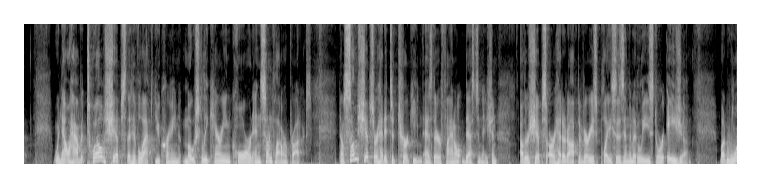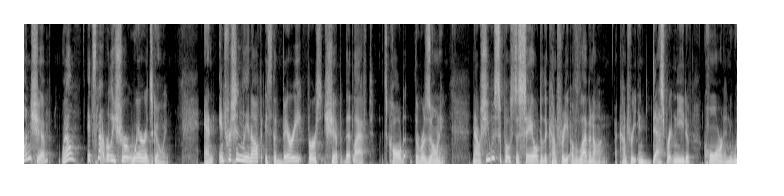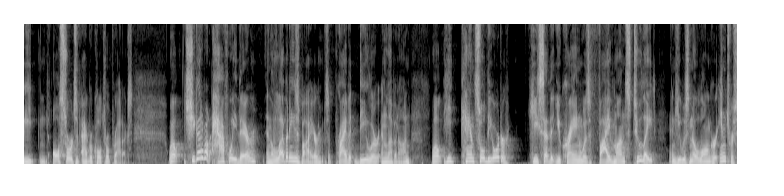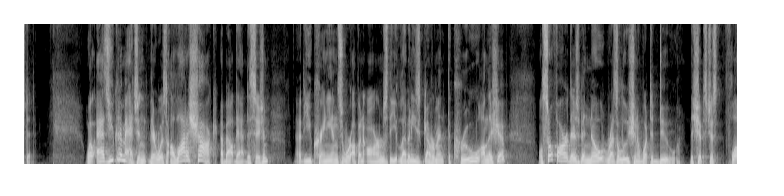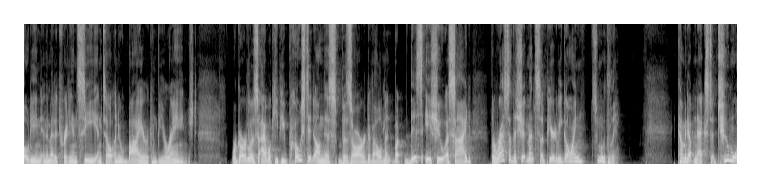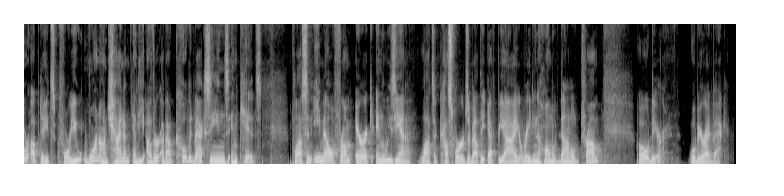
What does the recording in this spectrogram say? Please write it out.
We now have 12 ships that have left Ukraine, mostly carrying corn and sunflower products. Now, some ships are headed to Turkey as their final destination. Other ships are headed off to various places in the Middle East or Asia. But one ship, well, it's not really sure where it's going. And interestingly enough, it's the very first ship that left. It's called the Razoni. Now, she was supposed to sail to the country of Lebanon, a country in desperate need of corn and wheat and all sorts of agricultural products. Well, she got about halfway there, and the Lebanese buyer, was a private dealer in Lebanon, well, he canceled the order. He said that Ukraine was five months too late and he was no longer interested. Well, as you can imagine, there was a lot of shock about that decision. Uh, the Ukrainians were up in arms, the Lebanese government, the crew on the ship. Well, so far, there's been no resolution of what to do. The ship's just floating in the Mediterranean Sea until a new buyer can be arranged. Regardless, I will keep you posted on this bizarre development, but this issue aside, the rest of the shipments appear to be going smoothly. Coming up next, two more updates for you one on China and the other about COVID vaccines in kids. Plus, an email from Eric in Louisiana. Lots of cuss words about the FBI raiding the home of Donald Trump. Oh dear. We'll be right back.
